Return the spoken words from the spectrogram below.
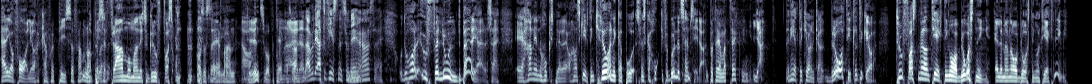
här är jag farlig, och Kanske pyser fram man något. pyser eller? fram och man liksom gruffas. Och så säger man, Ja. du är inte så bra på tecken. Nej, va? nej, nej, men det, att det finns något som Mm. det, ja, sådär. Och då har Uffe Lundberg här, så här, eh, han är en hockeyspelare och han har skrivit en krönika på Svenska Hockeyförbundets hemsida. På temat teckning. Ja, den heter krönikan. Bra titel tycker jag. Tuffast mellan tekning och avblåsning, eller mellan avblåsning och tekning.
